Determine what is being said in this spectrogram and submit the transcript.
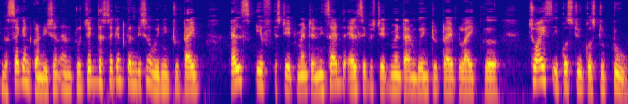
the second condition and to check the second condition we need to type else if statement and inside the else if statement i'm going to type like uh, choice equals to equals to 2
